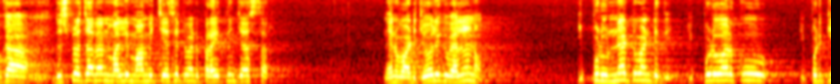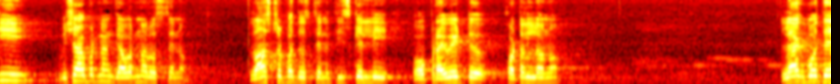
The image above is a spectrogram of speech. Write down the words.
ఒక దుష్ప్రచారాన్ని మళ్ళీ మా మీద చేసేటువంటి ప్రయత్నం చేస్తారు. నేను వాడి జోలికి వెళ్ళను. ఇప్పుడు ఉన్నటువంటిది ఇప్పుడు వరకు ఇప్పటికీ విశాఖపట్నం గవర్నర్ వస్తేనో రాష్ట్రపతి వస్తేనే తీసుకెళ్ళి ఓ ప్రైవేట్ హోటల్లోనో లేకపోతే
